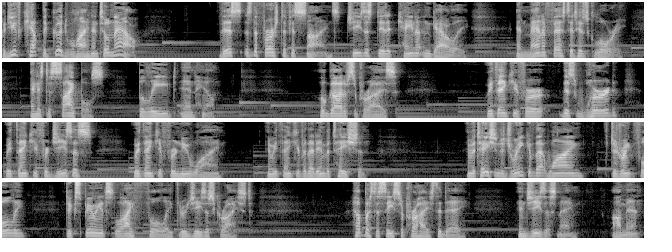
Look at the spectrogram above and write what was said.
But you've kept the good wine until now. This is the first of his signs Jesus did at Cana in Galilee, and manifested his glory, and his disciples believed in him. O God of surprise, we thank you for this word. We thank you for Jesus. We thank you for new wine. And we thank you for that invitation. Invitation to drink of that wine, to drink fully, to experience life fully through Jesus Christ. Help us to see surprise today. In Jesus' name, amen.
